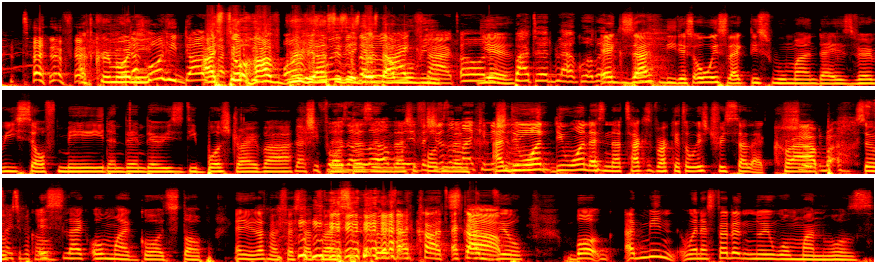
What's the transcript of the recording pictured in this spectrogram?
That's acrimony. all he does. I still have grievances against that like movie. That. Oh, Yeah. the battered black woman. Exactly. Oh. There's always like this woman that is very self-made, and then there is the bus driver That she falls in love that with, she that she doesn't love- like and the one, the one that's in a tax bracket always treats her like crap. Shit, bro- So so it's like, oh my god, stop. Anyway, that's my first advice. I can't, I Stop. can't deal. But I mean, when I started knowing what man was,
